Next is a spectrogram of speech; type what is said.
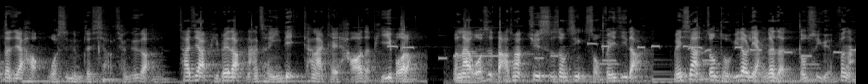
大家好，我是你们的小强哥哥。他家匹配到南城营地，看来可以好好的皮一波了。本来我是打算去市中心守飞机的，没想到中途遇到两个人，都是缘分啊。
